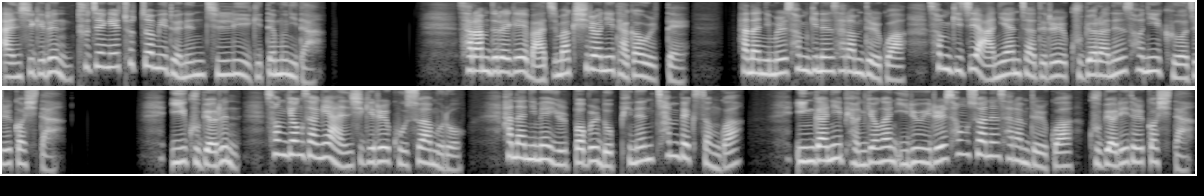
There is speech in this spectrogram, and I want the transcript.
안식일은 투쟁의 초점이 되는 진리이기 때문이다. 사람들에게 마지막 시련이 다가올 때 하나님을 섬기는 사람들과 섬기지 아니한 자들을 구별하는 선이 그어질 것이다. 이 구별은 성경상의 안식일을 고수함으로 하나님의 율법을 높이는 참 백성과 인간이 변경한 일요일을 성수하는 사람들과 구별이 될 것이다.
